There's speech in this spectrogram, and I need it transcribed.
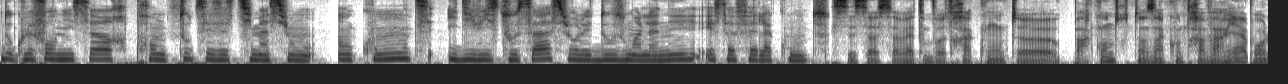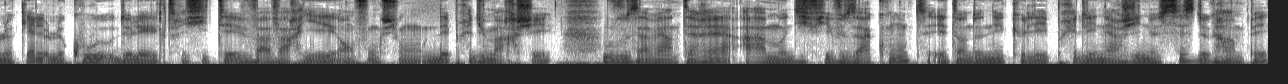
Donc le fournisseur prend toutes ces estimations en compte, il divise tout ça sur les 12 mois de l'année et ça fait la compte. C'est ça, ça va être votre acompte. Par contre, dans un contrat variable pour lequel le coût de l'électricité va varier en fonction des prix du marché, vous avez intérêt à modifier vos acomptes étant donné que les prix de l'énergie ne cessent de grimper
